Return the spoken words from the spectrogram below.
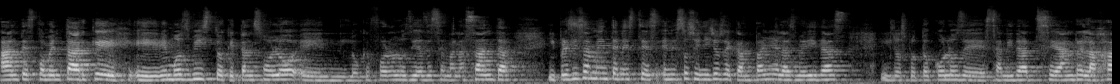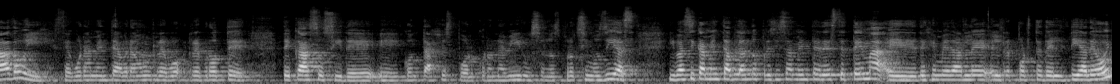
antes comentar que eh, hemos visto que tan solo en lo que fueron los días de Semana Santa y precisamente en, este, en estos inicios de campaña las medidas y los protocolos de sanidad se han relajado y seguramente habrá un rebrote de casos y de eh, contagios por coronavirus en los próximos días. Y básicamente hablando precisamente de este tema, eh, déjeme darle el reporte del día de hoy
